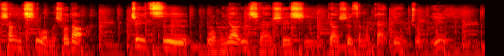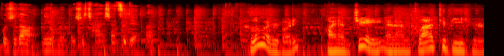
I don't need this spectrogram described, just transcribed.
上一期我们说到，这一次我们要一起来学习表示怎么改变主意。不知道你有没有回去查一下字典呢？Hello, everybody. I am Jay, and I'm glad to be here.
